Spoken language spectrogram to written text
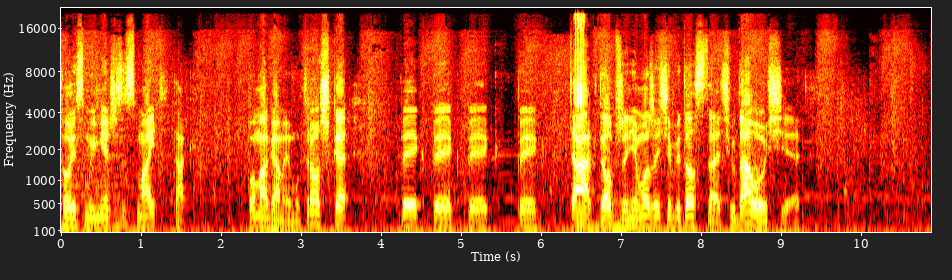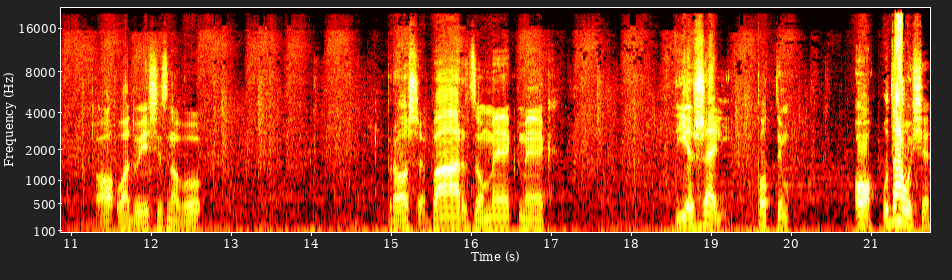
To jest mój miecz ze Smite? Tak. Pomagamy mu troszkę. Pyk, pyk, pyk, pyk. Tak, dobrze, nie może się wydostać. Udało się. O, ładuje się znowu. Proszę bardzo, myk, myk. jeżeli pod tym... O, udało się,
